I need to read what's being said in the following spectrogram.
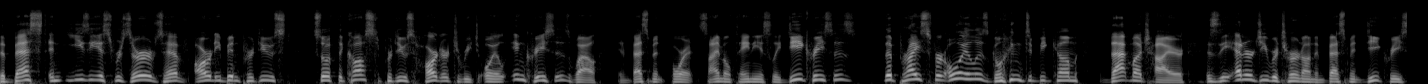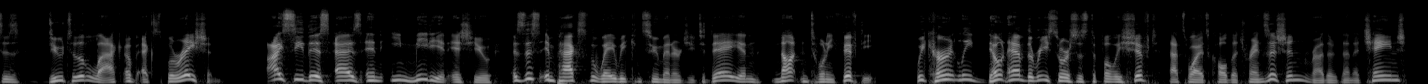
The best and easiest reserves have already been produced, so if the cost to produce harder to reach oil increases while investment for it simultaneously decreases, the price for oil is going to become that much higher as the energy return on investment decreases due to the lack of exploration. I see this as an immediate issue, as this impacts the way we consume energy today and not in 2050. We currently don't have the resources to fully shift, that's why it's called a transition rather than a change,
